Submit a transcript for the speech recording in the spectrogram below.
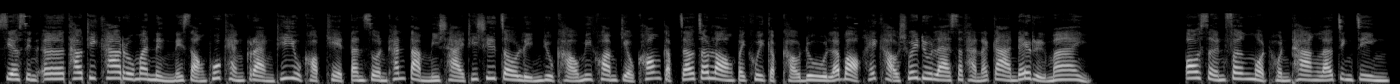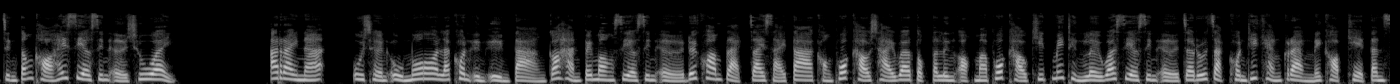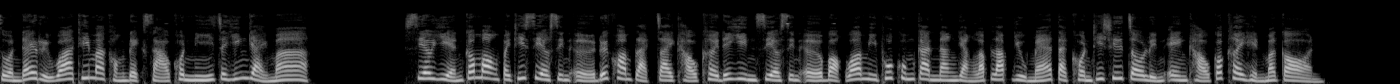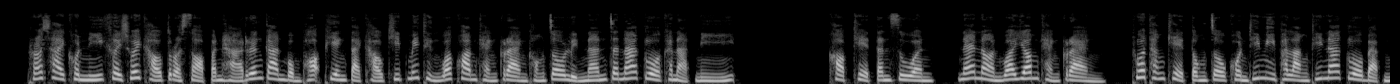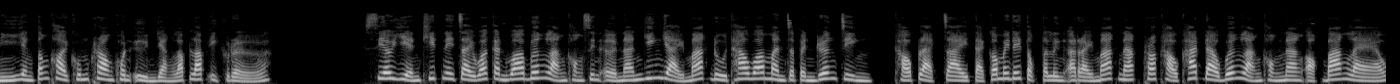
เซียวซินเอ๋อเท่าที่ข้ารู้มาหนึ่งในสองผู้แข็งแกร่งที่อยู่ขอบเขตตันส่วนขั้นต่ำมีชายที่ชื่อโจหลินอยู่เขามีความเกี่ยวข้องกับเจ้าเจ้าลองไปคุยกับเขาดู และบอกให้เขาช่วยดูแลสถานการณ์ได้หรือไม่ โอเสินเฟิงหมดหนทางแล้วจริง ๆ จึงต้องขอให้เซียวซินเอ๋อช่วย อะไรนะ อูเฉินอูโม่และคนอื่นๆ ต่าง ก็หันไปมองเซียวซินเอ๋อด้วยความแปลกใจสายตาของพวกเขาฉายแววตกตะลึงออกมาพวกเขาคิดไม่ถึงเลยว่าเซียวซินเอ๋อจะรู้จักคนที่แข็งแกร่งในขอบเขตตันส่วนได้หรือว่าที่มาของเด็กสาวคนนี้จะยิ่งใหญ่มากเซียวเหยียนก็มองไปที่เซียวซินเอ๋อด้วยความแปลกใจเขาเคยได้ยินเซียวซินเอ๋อบอกว่ามีผู้คุ้มกันนางอย่างลับๆ อยู่แม้แต่คนที่ชื่อโจหลินเองเขาก็เคยเห็นมาก่อน เพราะชายคนนี้เคยช่วยเขาตรวจสอบปัญหาเรื่องการบ่มเพาะเพียงแต่เขาคิดไม่ถึงว่าความแข็งแกร่งของโจหลินนั้นจะน่ากลัวขนาดนี้ ขอบเขตตันส่วน แน่นอนว่าย่อมแข็งแกร่ง ทั่วทั้งเขตตรงโจคนที่มีพลังที่น่ากลัวแบบนี้ยังต้องคอยคุ้มครองคนอื่นอย่างลับๆอีกเหรอเซียวเหยียนคิดในใจว่ากันว่าเบื้องหลังของซินเอ๋อนั้นยิ่งใหญ่มากดูท่าว่ามันจะเป็นเรื่องจริง เขาแปลกใจแต่ก็ไม่ได้ตกตะลึงอะไรมากนัก เพราะเขาคาดเดาเบื้องหลังของนางออกบ้างแล้ว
